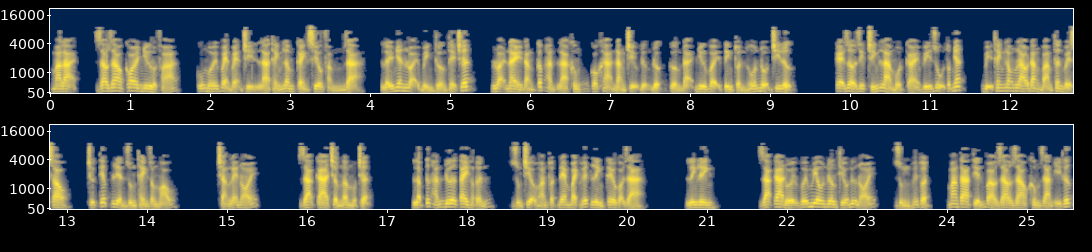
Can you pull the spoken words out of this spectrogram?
Mà lại, giao giao coi như đột phá, cũng mới vẹn vẹn chỉ là thánh lâm cảnh siêu phẩm giả, lấy nhân loại bình thường thể chất, loại này đẳng cấp hẳn là không có khả năng chịu đựng được cường đại như vậy tinh thuần hỗn độn chi lực. Kẻ giờ dịp chính là một cái ví dụ tốt nhất, bị thanh long lao đang bám thân về sau trực tiếp liền dung thành dòng máu. Chẳng lẽ nói dạ ca trầm ngâm một trận, lập tức hắn đưa tay hợp ấn, dùng triệu hoán thuật đem bạch huyết linh kêu gọi ra. Linh linh dạ ca đối với miêu nương thiếu nữ nói, dùng huyết thuật, mang ta tiến vào giao giao không gian ý thức.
